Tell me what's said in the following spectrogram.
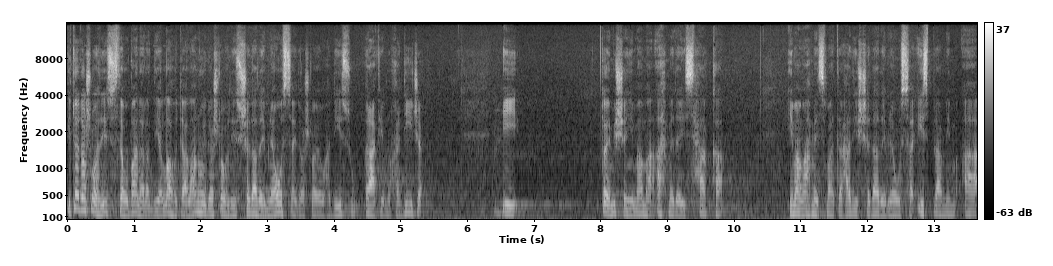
I to je došlo u hadisu Steubana radijallahu ta'ala anhu i došlo u hadisu Šedada ibn Osa i došlo je u hadisu Rafi ibn Hadidža. I to je mišljenje mama Ahmeda Ishaqa Imam Ahmed smatra hadis Šedada ibn Usa ispravnim, a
